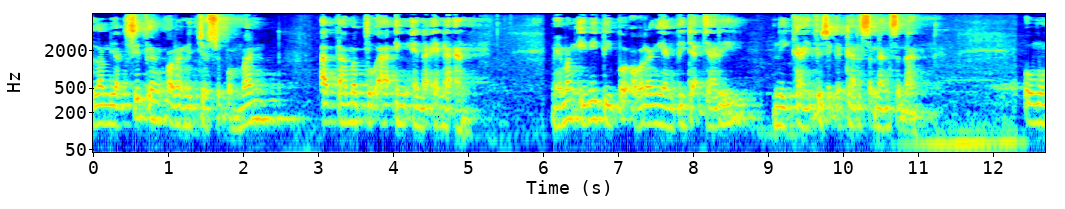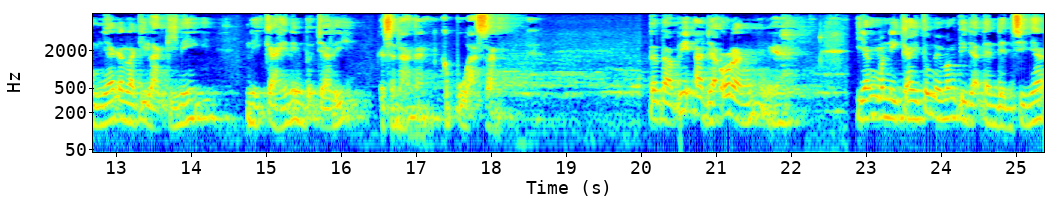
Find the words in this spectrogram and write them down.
lam yaksid kang orang nejo sepeman atamattu'a ing enak-enakan. Memang ini tipe orang yang tidak cari nikah itu sekedar senang-senang. Umumnya kan laki-laki nih nikah ini untuk cari kesenangan, kepuasan. Tetapi ada orang ya, yang menikah itu memang tidak tendensinya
